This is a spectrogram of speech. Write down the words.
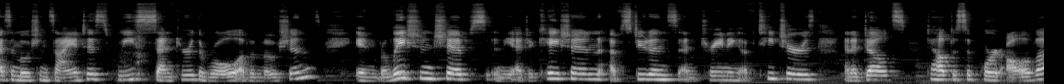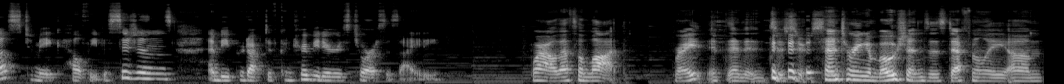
as emotion scientists, we center the role of emotions in relationships, in the education of students, and training of teachers and adults to help to support all of us to make healthy decisions and be productive contributors to our society. Wow, that's a lot right? It, and it just centering emotions is definitely um,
